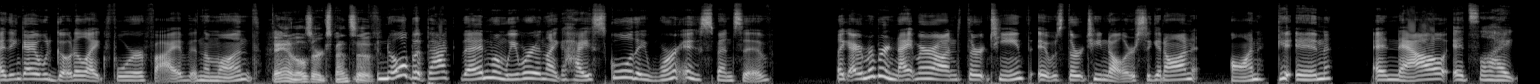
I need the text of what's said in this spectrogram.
I think I would go to like four or five in the month. Damn, those are expensive. No, but back then when we were in like high school, they weren't expensive. Like I remember Nightmare on 13th, it was $13 to get on on get in, and now it's like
